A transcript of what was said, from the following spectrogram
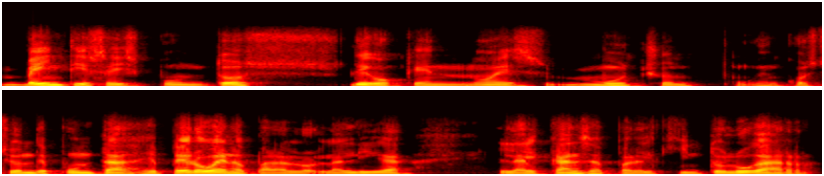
26 puntos. Digo que no es mucho en, cuestión de puntaje, pero bueno, para la liga le alcanza para el quinto lugar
